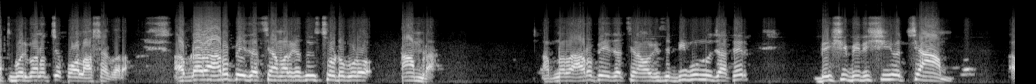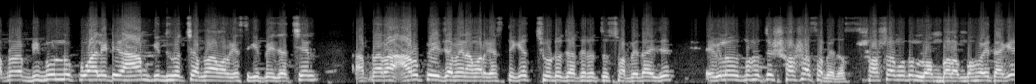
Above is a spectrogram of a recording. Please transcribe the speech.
এত পরিমাণ হচ্ছে ফল আশা করা। আপনারা আরও পেয়ে যাচ্ছে আমার কাছে ছোট বড় আমরা। আপনারা আরও পেয়ে যাচ্ছেন আমার কাছে বিভিন্ন জাতের দেশি বিদেশি হচ্ছে আম। আপনারা বিভিন্ন কোয়ালিটির আম কিন্তু হচ্ছে আপনারা আমার কাছ থেকে পেয়ে যাচ্ছেন। আপনারা আরও পেয়ে যাবেন আমার কাছ থেকে ছোট জাতের হচ্ছে সবেদা, এই যে এগুলো হচ্ছে শশা সবেদা। শশার মতন লম্বা লম্বা হয়ে থাকে।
